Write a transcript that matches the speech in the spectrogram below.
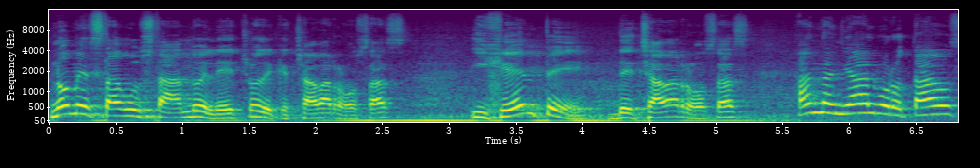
No me está gustando el hecho de que Chava Rosas y gente de Chava Rosas andan ya alborotados.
